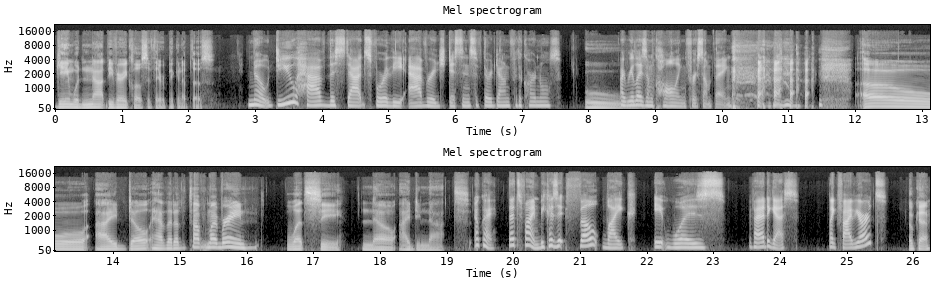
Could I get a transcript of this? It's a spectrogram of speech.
game would not be very close if they were picking up those. No, do you have the stats for the average distance of third down for the Cardinals? Ooh. I realize I'm calling for something. oh, I don't have that at the top of my brain. Let's see. No, I do not. Okay, that's fine because it felt like it was, if I had to guess, like five yards, Okay.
